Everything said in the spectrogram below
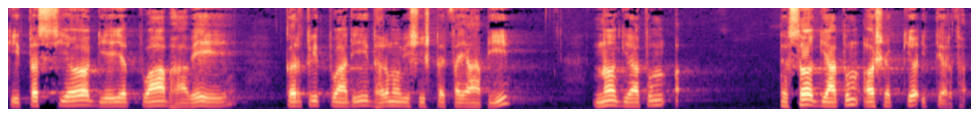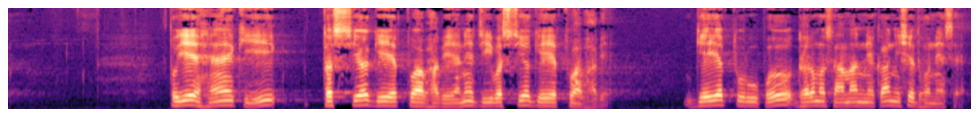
कि तस्य ज्ञेयत्वा भावे कर्तृत्वादि धर्म विशिष्टतयापि न ज्ञातुम सज्ञातुम अशक्य इत्यर्थ। तो ये है कि तस्य ज्ञेयत्वाभावे यानी जीवस्य ज्ञेयत्वाभावे ज्ञेयत्व रूप धर्म सामान्य का निषेध होने से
